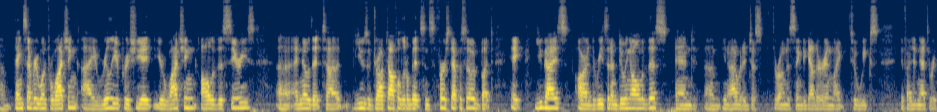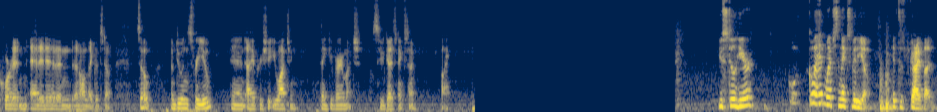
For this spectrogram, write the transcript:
Um, thanks everyone for watching. I really appreciate your watching all of this series. Uh, I know that uh, views have dropped off a little bit since the first episode, but hey, you guys are the reason I'm doing all of this. And, um, you know, I would have just thrown this thing together in like two weeks if I didn't have to record it and edit it and, and all that good stuff. So I'm doing this for you and I appreciate you watching. Thank you very much. See you guys next time. Bye. You still here? Go, ahead and watch the next video. Hit the subscribe button.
